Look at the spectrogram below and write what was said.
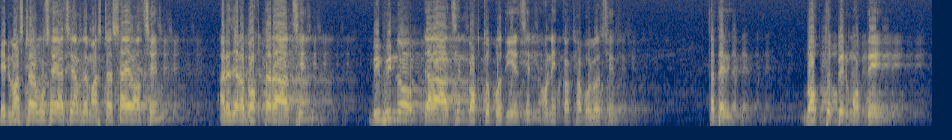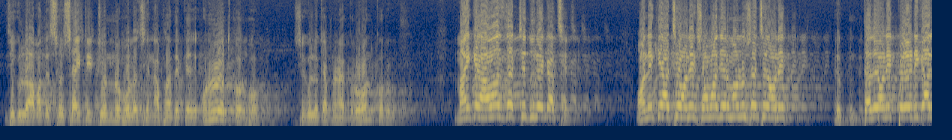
হেডমাস্টার মশাই আছেন, আমাদের মাস্টার সাহেব আছেন, আর যারা বক্তারা আছেন, বিভিন্ন যারা আছেন, বক্তব্য দিয়েছেন, অনেক কথা বলেছেন। তাদের বক্তব্যের মধ্যে যেগুলো আমাদের সোসাইটির জন্য বলেছেন, আপনাদেরকে অনুরোধ করব, সেগুলোকে আপনারা গ্রহণ করুন। মাইকের আওয়াজ যাচ্ছে দূরে কাছে। অনেকে আছে, অনেক সমাজের মানুষ আছেন অনেক, তাদের অনেক পলিটিক্যাল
